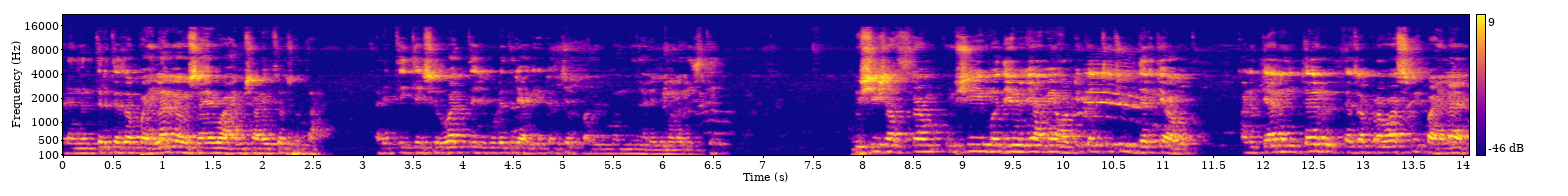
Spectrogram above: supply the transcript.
आणि नंतर त्याचा पहिला व्यवसाय व्यायामशाळेचाच होता. आणि तिथे सुरुवात त्याची कुठेतरी ॲग्रिकल्चर कॉलेजमधून झालेली मला दिसते. कृषीशास्त्र कृषीमध्ये म्हणजे आम्ही हॉर्टिकल्चरचे विद्यार्थी आहोत. आणि त्यानंतर त्याचा प्रवास मी पाहिला आहे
